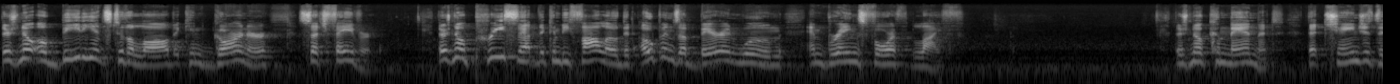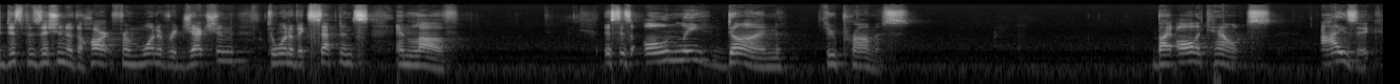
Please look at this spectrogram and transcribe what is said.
There's no obedience to the law that can garner such favor. There's no precept that can be followed that opens a barren womb and brings forth life. There's no commandment that changes the disposition of the heart from one of rejection to one of acceptance and love. This is only done through promise. By all accounts, Isaac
